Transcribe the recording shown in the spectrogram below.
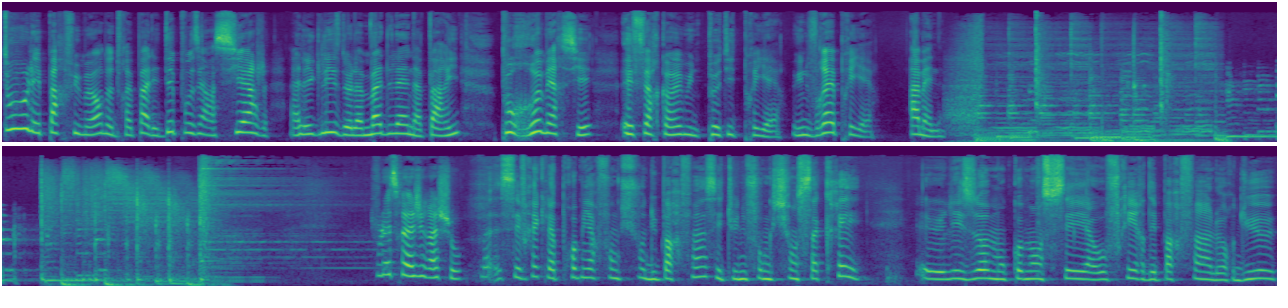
tous les parfumeurs ne devraient pas aller déposer un cierge à l'église de la Madeleine à Paris pour remercier et faire quand même une petite prière, une vraie prière. Amen. Je vous laisse réagir à chaud. Bah, c'est vrai que la première fonction du parfum, c'est une fonction sacrée. Euh, les hommes ont commencé à offrir des parfums à leurs dieux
